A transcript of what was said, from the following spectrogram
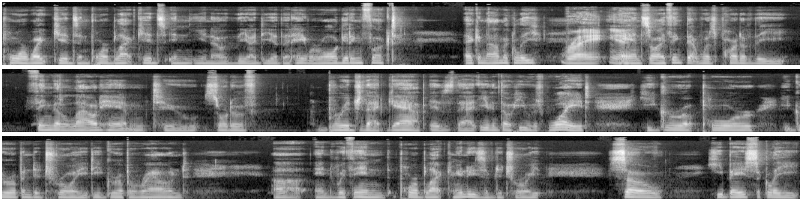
poor white kids and poor black kids in you know the idea that hey we're all getting fucked economically. Right. Yeah. And so I think that was part of the thing that allowed him to sort of bridge that gap is that even though he was white, he grew up poor, he grew up in Detroit, he grew up around uh, and within the poor black communities of Detroit. So he basically,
